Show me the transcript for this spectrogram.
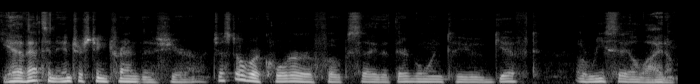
Yeah, that's an interesting trend this year. Just over a quarter of folks say that they're going to gift a resale item.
